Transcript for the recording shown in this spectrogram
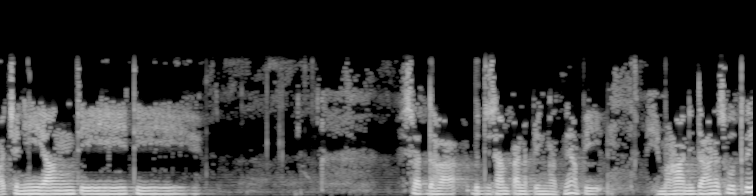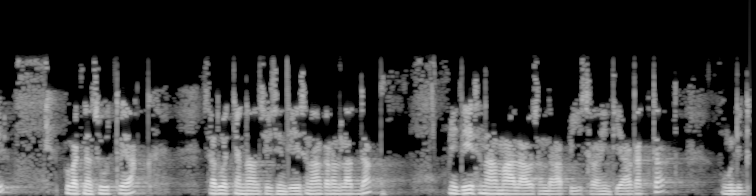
වචනීයං තීති ශ්‍රද්ධා බුද්ධ සම්පන්න පින්වත්නි අපි මේ මහා නිදාන සූත්‍රයේ පවත්න සූත්‍රයක් සරුවචනාංශ විසින් දේශනා කරන ලද්දක්. මේ දේශනා මාලාව සඳහා අපි ඉස්සරහින් තියාගත්ත. මූලික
